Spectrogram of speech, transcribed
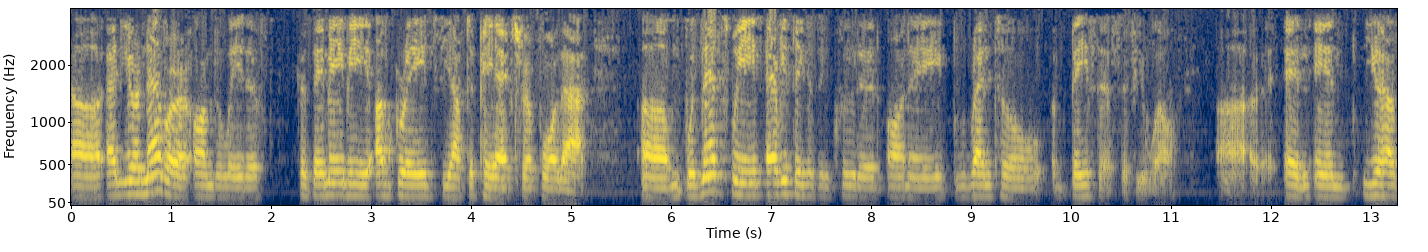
uh, and you're never on the latest because there may be upgrades. You have to pay extra for that. Um, with NetSuite, everything is included on a rental basis, if you will, uh, and and you have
